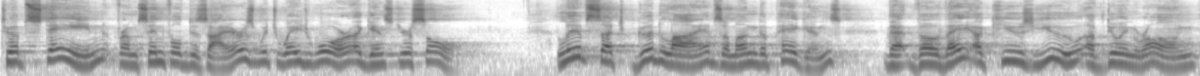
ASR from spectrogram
to abstain from sinful desires which wage war against your soul. Live such good lives among the pagans that though they accuse you of doing wrong,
